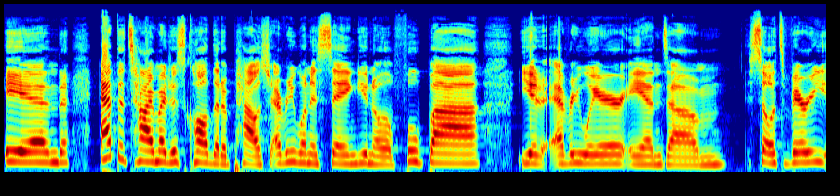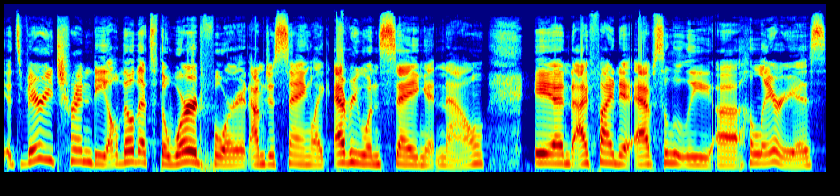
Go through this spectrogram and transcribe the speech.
And at the time, I just called it a pouch. Everyone is saying, you know, fupa, you know, everywhere. And, um, so it's very it's very trendy although that's the word for it i'm just saying like everyone's saying it now and i find it absolutely uh, hilarious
